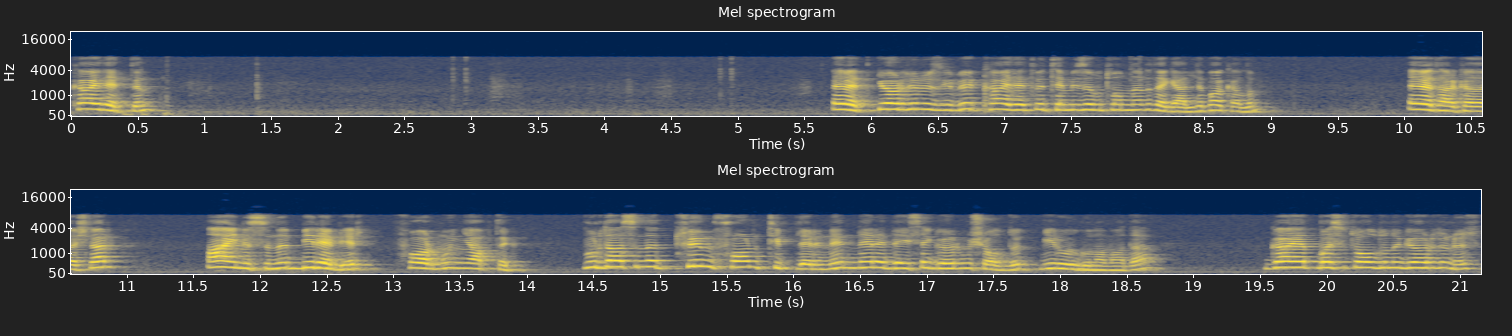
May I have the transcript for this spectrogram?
Kaydettim. Evet gördüğünüz gibi kaydet ve temizle butonları da geldi. Bakalım. Evet arkadaşlar. Aynısını birebir formun yaptık. Burada aslında tüm form tiplerini neredeyse görmüş olduk bir uygulamada. Gayet basit olduğunu gördünüz.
